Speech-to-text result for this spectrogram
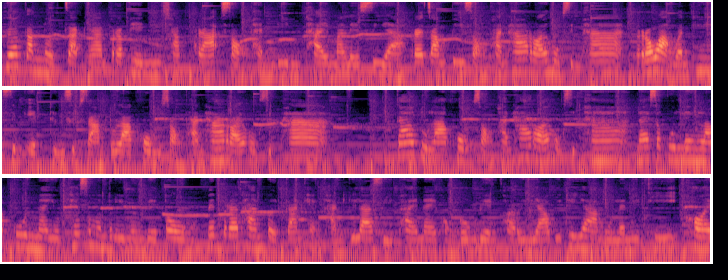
เพื่อกำหนดจัดงานประเพณีชักพระสองแผ่นดินไทยมาเลเซีย ประจำปี 2565 ระหว่างวันที่ 11 ถึง 13 ตุลาคม 2565 9 ตุลาคม 2565 นายสกุลเลงลักกุลนายกเทศมนตรีเมืองเบตง เป็นประธานเปิดการแข่งขันกีฬาสีภายในของโรงเรียนคอริยาวิทยามูลนิธิ คอย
